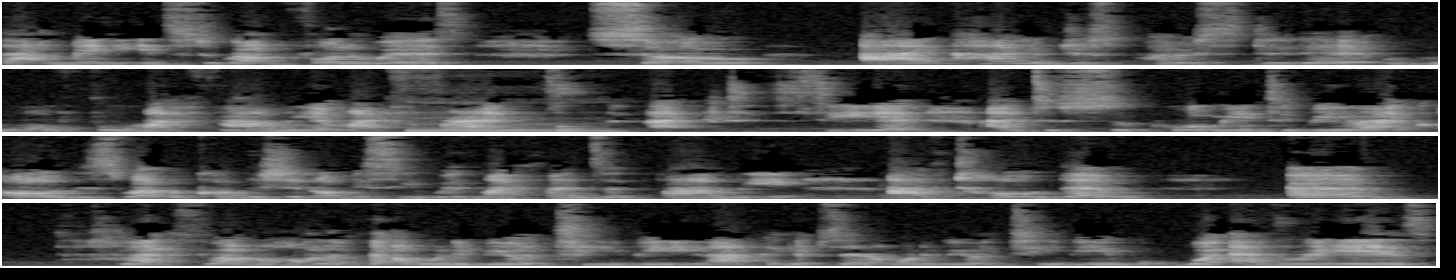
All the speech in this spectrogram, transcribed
that many instagram followers so I kind of just posted it more for my family and my friends, mm. like to see and, and to support me and to be like, oh, this is what I've accomplished. And obviously, with my friends and family, I've told them um, like throughout my whole life that I want to be on TV. Like I kept saying, I want to be on TV. Whatever it is,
